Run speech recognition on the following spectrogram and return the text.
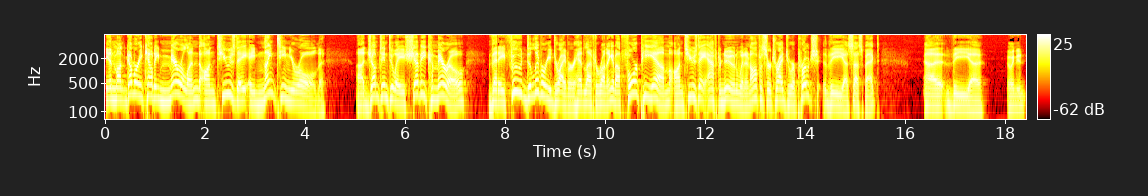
In Montgomery County, Maryland, on Tuesday, a 19 year old uh, jumped into a Chevy Camaro that a food delivery driver had left running about 4 p.m. on Tuesday afternoon when an officer tried to approach the uh, suspect. Uh, the uh, when an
